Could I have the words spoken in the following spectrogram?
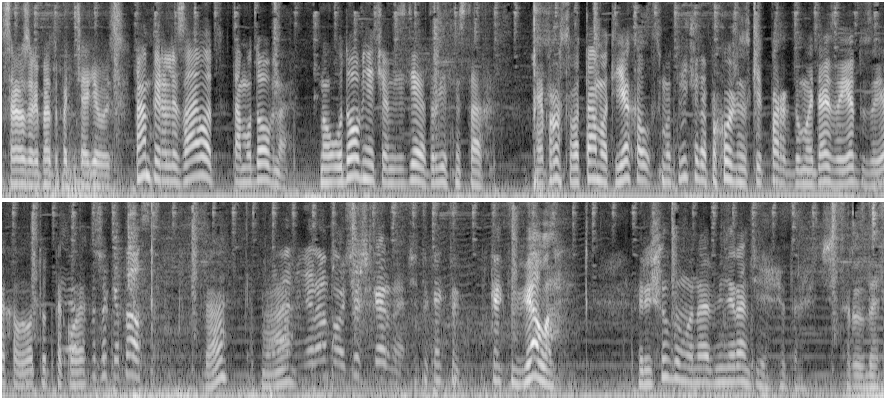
сразу ребята подтягиваются. Там перелезай вот, там удобно. Ну, удобнее, чем везде, в других местах. Я просто вот там вот ехал, смотрю, что-то похоже на скейт-парк. Думаю, дай заеду, заехал, и вот тут такое. Ты же катался. Да? А. Мини-рампа вообще шикарная. Что-то как-то как вяло. Решил, думаю, на мини-рампе это что-то раздать.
